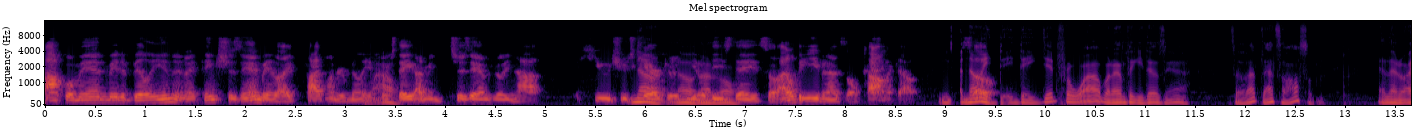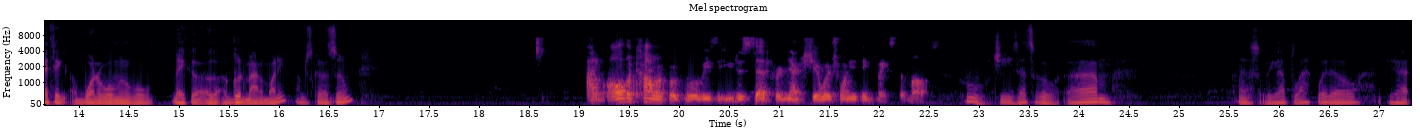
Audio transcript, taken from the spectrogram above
Aquaman made a billion, and I think Shazam made like 500 million. Wow. Which they, I mean, Shazam's really not a huge, huge No, character, no, you know, these days. So I don't think he even has his own comic out. No, So- he, they did for a while, but I don't think he does. Yeah, so that that's awesome. And then I think Wonder Woman will make a, a- a good amount of money. I'm just gonna assume. Out of all the comic book movies that you just said for next year, which one do you think makes the most? Ooh, geez, that's a good one. Um, so we got Black Widow. We got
